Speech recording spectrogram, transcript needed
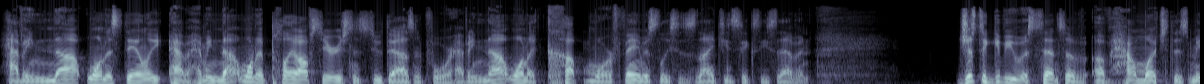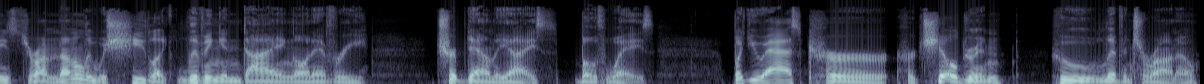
Having not won a Stanley, having not won a playoff series since 2004, having not won a cup more famously since 1967, just to give you a sense of, of how much this means to Toronto, not only was she like living and dying on every trip down the ice, both ways, but you ask her her children who live in Toronto,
